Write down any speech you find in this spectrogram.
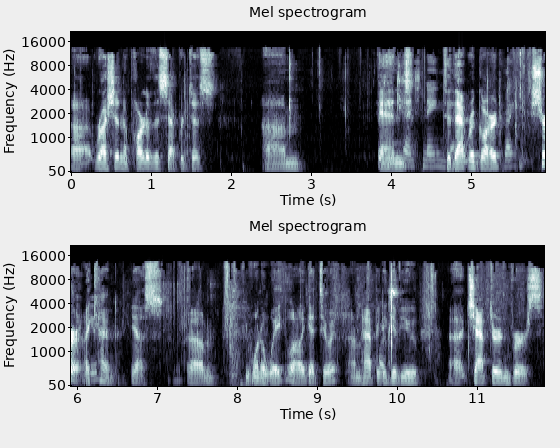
uh, Russia and a part of the separatists. Um, But you And can't name to them, that regard, right? sure, Can I can, yes. Um, If you want to wait while I get to it, I'm happy to give you uh, chapter and verse.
